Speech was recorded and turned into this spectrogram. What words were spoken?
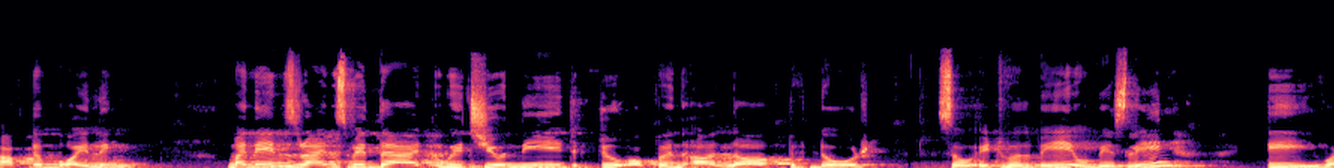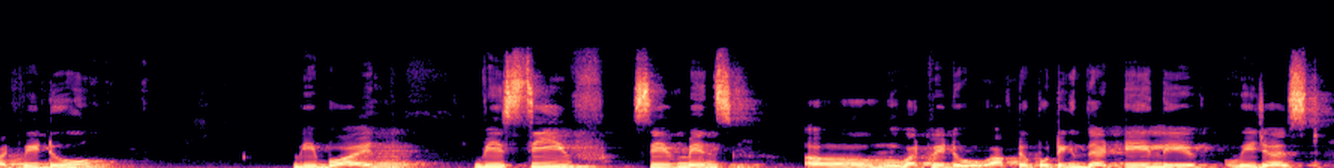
after boiling? My name rhymes with that which you need to open a locked door. So it will be obviously tea. What we do? We boil, we sieve sieve means um, what we do after putting the tea leaf we just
